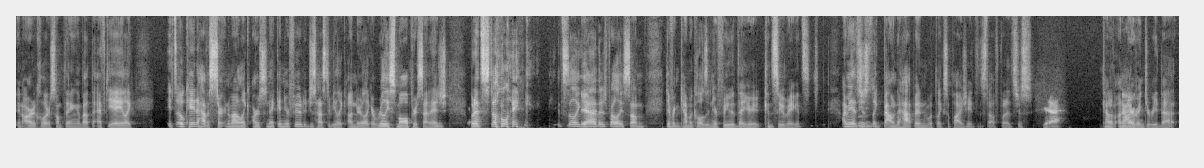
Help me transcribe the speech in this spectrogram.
an article or something about the FDA like it's okay to have a certain amount of like arsenic in your food. It just has to be like under like a really small percentage. But it's still like it's still like yeah. Yeah. there's probably some different chemicals in your food that you're consuming. It's I mean it's just mm-hmm. like bound to happen with like supply chains and stuff, but it's just Yeah, kind of No, unnerving to read that.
